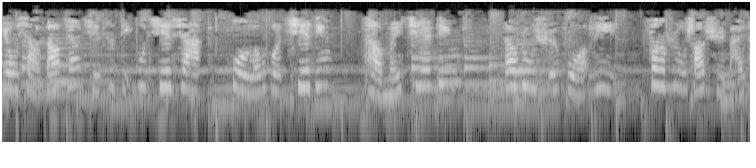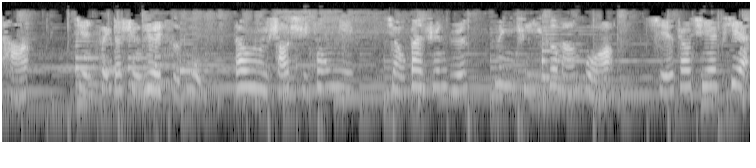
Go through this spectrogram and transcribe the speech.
用小刀将其自底部切下。火龙果切丁，草莓切丁，倒入水果粒，放入少许白糖，减肥的省略此步，倒入少许蜂蜜，搅拌均匀。另取一个芒果，斜刀切片。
